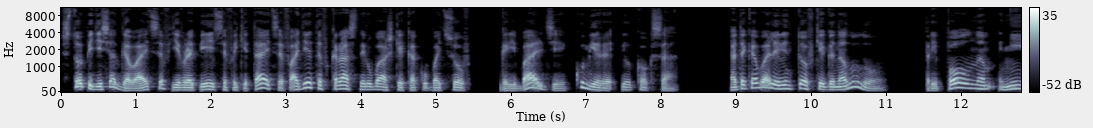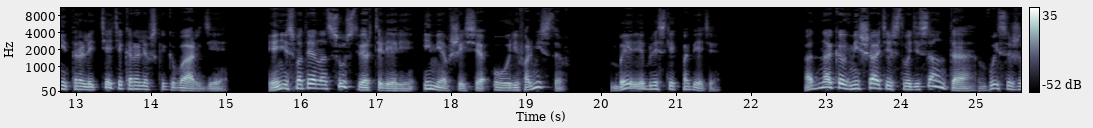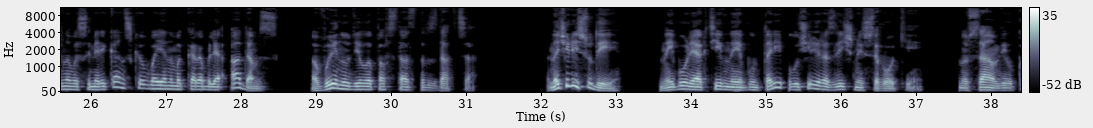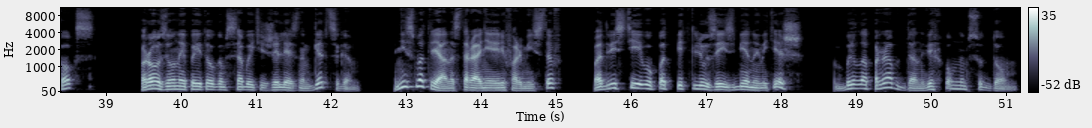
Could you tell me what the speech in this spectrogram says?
150 гавайцев, европейцев и китайцев, одеты в красные рубашки, как у бойцов Гарибальди, кумира Вилкокса, атаковали винтовки Гонолулу при полном нейтралитете Королевской гвардии, и, несмотря на отсутствие артиллерии, имевшейся у реформистов, были близки к победе. Однако вмешательство десанта, высаженного с американского военного корабля «Адамс», вынудило повстанцев сдаться. Начались суды. Наиболее активные бунтари получили различные сроки, но сам Вилкокс, прозванный по итогам событий Железным герцогом, несмотря на старания реформистов, подвести его под петлю за измену и мятеж, был оправдан Верховным судом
